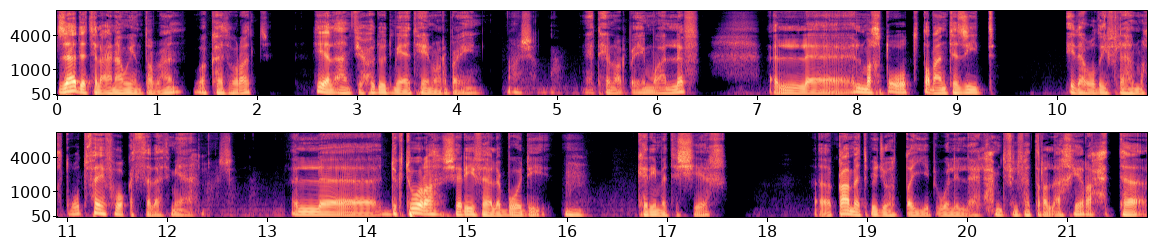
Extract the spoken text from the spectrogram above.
زادت العناوين طبعا وكثرت. هي الآن في حدود 240 ما شاء الله. 240 مؤلف. ال- المخطوط طبعا تزيد إذا أضيف لها المخطوط فهي فوق ال 300 ما شاء الله. ال- الدكتورة شريفة العبودي. كريمة الشيخ آه، قامت بجهد طيب ولله الحمد في الفترة الأخيرة حتى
